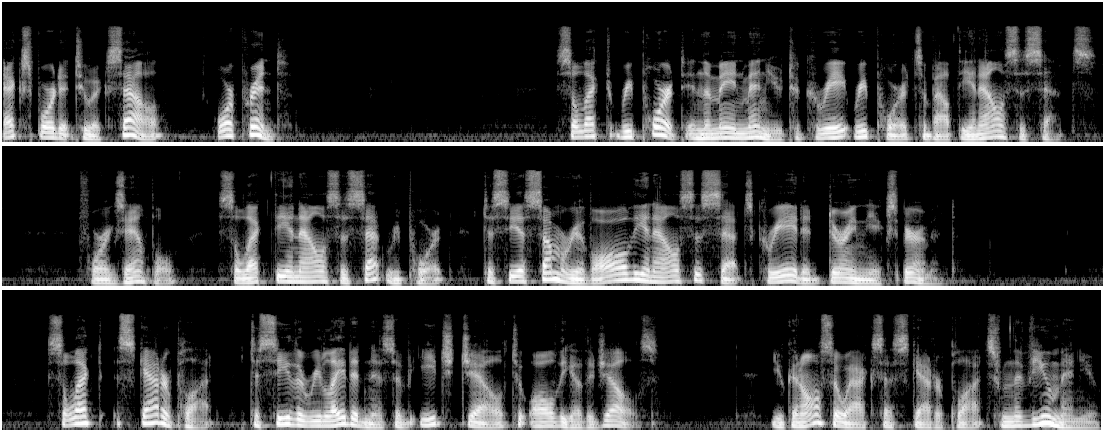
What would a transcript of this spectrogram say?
export it to Excel, or print. Select Report in the main menu to create reports about the analysis sets. For example, select the Analysis Set report to see a summary of all the analysis sets created during the experiment. Select Scatterplot to see the relatedness of each gel to all the other gels. You can also access scatterplots from the View menu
